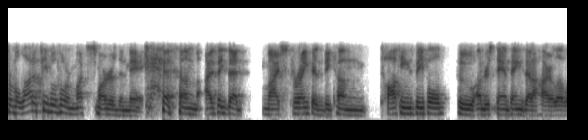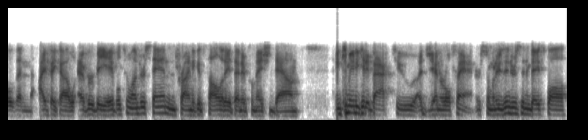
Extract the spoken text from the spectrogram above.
From a lot of people who are much smarter than me. um, I think that my strength has become talking to people who understand things at a higher level than I think I'll ever be able to understand and trying to consolidate that information down and communicate it back to a general fan or someone who's interested in baseball,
